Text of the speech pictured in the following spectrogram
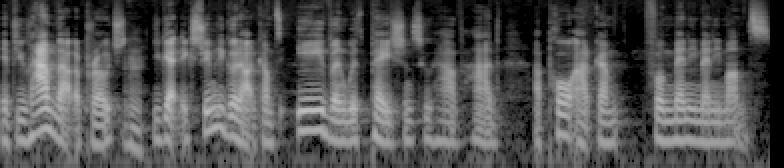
If you have that approach, mm-hmm. you get extremely good outcomes, even with patients who have had a poor outcome for many, many months.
